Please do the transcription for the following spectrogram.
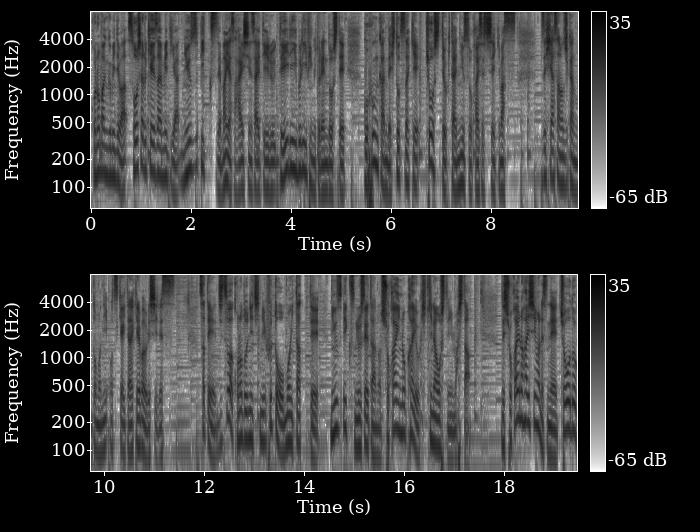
この番組ではソーシャル経済メディアニュースピックスで毎朝配信されているデイリーブリーフィングと連動して5分間で一つだけ今日知っておきたいニュースを解説していきます。ぜひ朝の時間のともにお付き合いいただければ嬉しいです。さて実はこの土日にふと思い立ってニュースピックスニュースレターの初回の回を聞き直してみました。で初回の配信はですねちょうど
